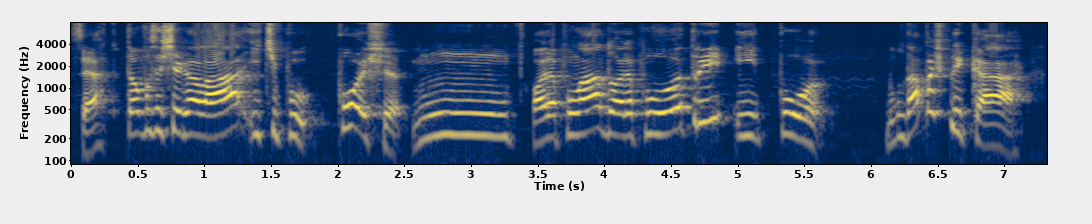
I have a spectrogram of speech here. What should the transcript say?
certo? Então você chega lá e tipo, poxa, hum, olha para um lado, olha para o outro e, e, pô, não dá para explicar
